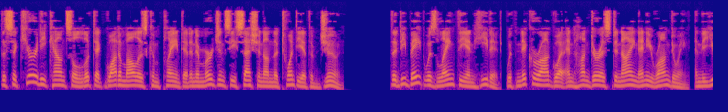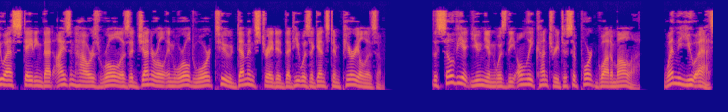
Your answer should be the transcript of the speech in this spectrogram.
The Security Council looked at Guatemala's complaint at an emergency session on 20 June. The debate was lengthy and heated, with Nicaragua and Honduras denying any wrongdoing, and the U.S. stating that Eisenhower's role as a general in World War II demonstrated that he was against imperialism. The Soviet Union was the only country to support Guatemala. When the U.S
